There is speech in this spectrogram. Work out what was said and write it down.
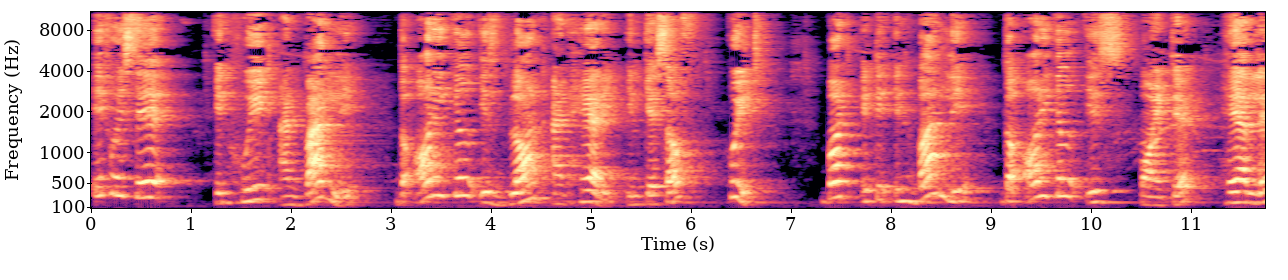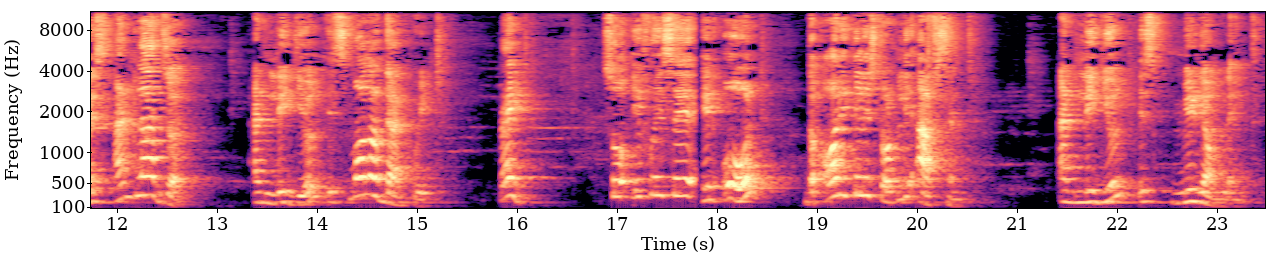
If we say in wheat and barley, the auricle is blunt and hairy in case of wheat. But it, in barley, the auricle is pointed, hairless and larger and ligule is smaller than wheat. Right? So if we say in oat, the auricle is totally absent and ligule is medium length.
